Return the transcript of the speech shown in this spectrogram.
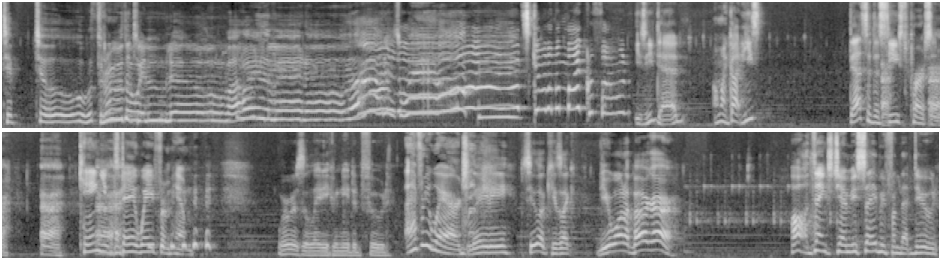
Tiptoe through the window by the meadow. That is where I'll be. Let's give it the microphone. Is he dead? Oh my god, he's. That's a uh, deceased uh, person. Uh, uh, King, you stay away from him. where was the lady who needed food? Everywhere. Lady, see, look, he's like, "Do you want a burger?" Oh, thanks, Jim. You saved me from that dude.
